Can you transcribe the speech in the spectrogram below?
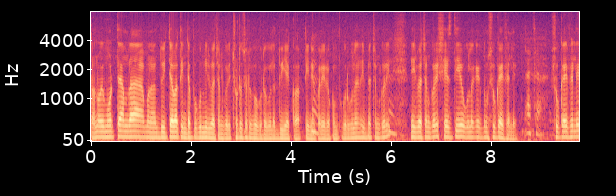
তখন ওই মুহূর্তে আমরা মানে দুইটা বা তিনটা পুকুর নির্বাচন করি ছোট ছোট পুকুরগুলো দুই একর তিন একর এরকম পুকুরগুলো নির্বাচন করি। নির্বাচন করে সেচ দিয়ে ওগুলোকে একদম শুকাই ফেলে। আচ্ছা। শুকাই ফেলে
